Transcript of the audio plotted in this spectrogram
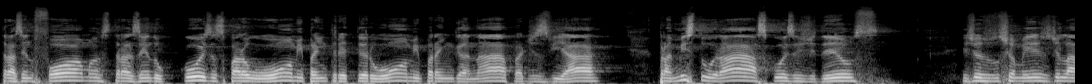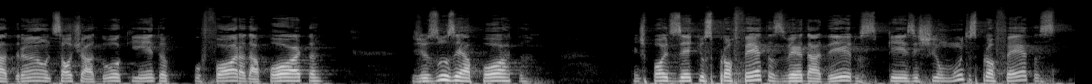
trazendo formas, trazendo coisas para o homem, para entreter o homem, para enganar, para desviar, para misturar as coisas de Deus. E Jesus chama eles de ladrão, de salteador que entra por fora da porta. Jesus é a porta. A gente pode dizer que os profetas verdadeiros, porque existiam muitos profetas,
